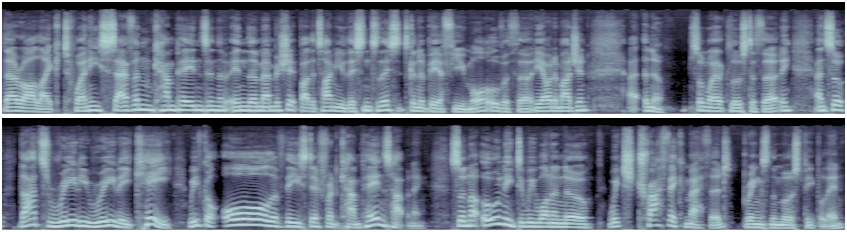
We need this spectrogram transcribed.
there are like 27 campaigns in the in the membership. By the time you listen to this, it's going to be a few more, over 30, I would imagine. Uh, no, somewhere close to 30. And so that's really, really key. We've got all of these different campaigns happening. So not only do we want to know which traffic method brings the most people in,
